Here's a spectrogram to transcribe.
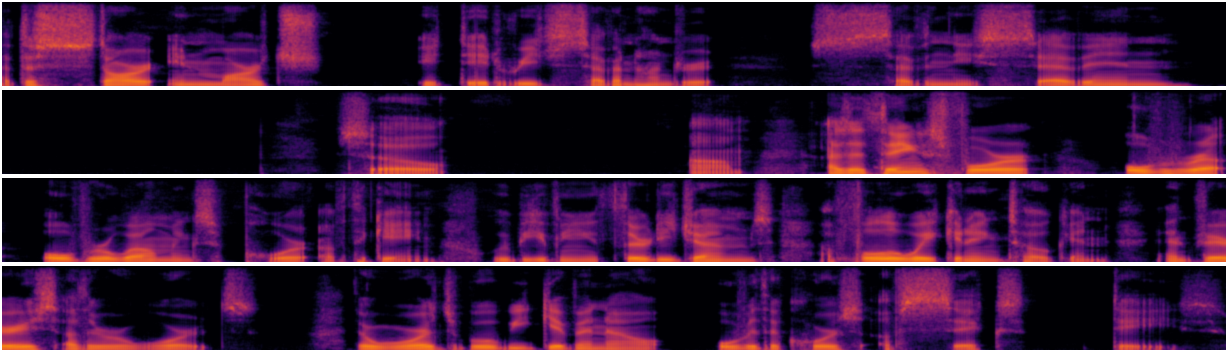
At the start in March, it did reach 700 77. So, um, as a thanks for over overwhelming support of the game, we'll be giving you 30 gems, a full awakening token, and various other rewards. The rewards will be given out over the course of six days.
